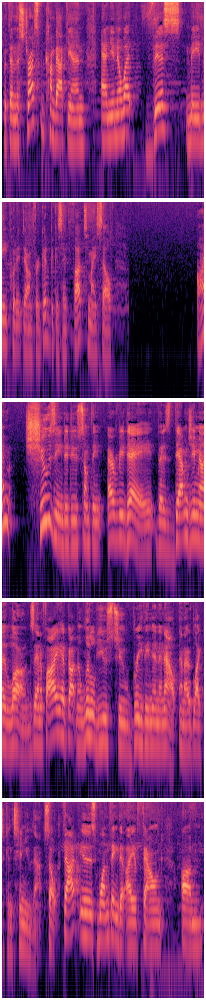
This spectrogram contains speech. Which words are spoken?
But then the stress would come back in. And you know what? This made me put it down for good because I thought to myself, I'm choosing to do something every day that is damaging my lungs. And if I have gotten a little used to breathing in and out, and I would like to continue that. So that is one thing that I have found um,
